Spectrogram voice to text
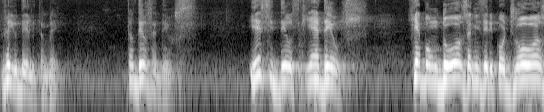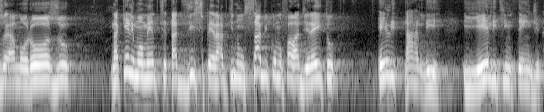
veio dele também. Então Deus é Deus. E esse Deus que é Deus, que é bondoso, é misericordioso, é amoroso, naquele momento que você está desesperado, que não sabe como falar direito, Ele está ali e Ele te entende,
